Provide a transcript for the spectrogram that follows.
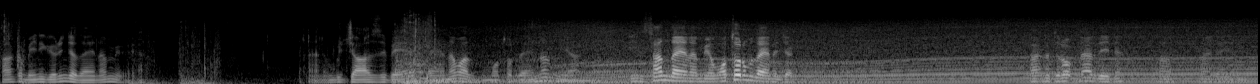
Kanka beni görünce dayanamıyor ya. Yani bu cazibeye dayanamaz bu motor dayanır mı ya? İnsan dayanamıyor motor mu dayanacak? Kanka drop neredeydi? Ha aynen yanımda.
